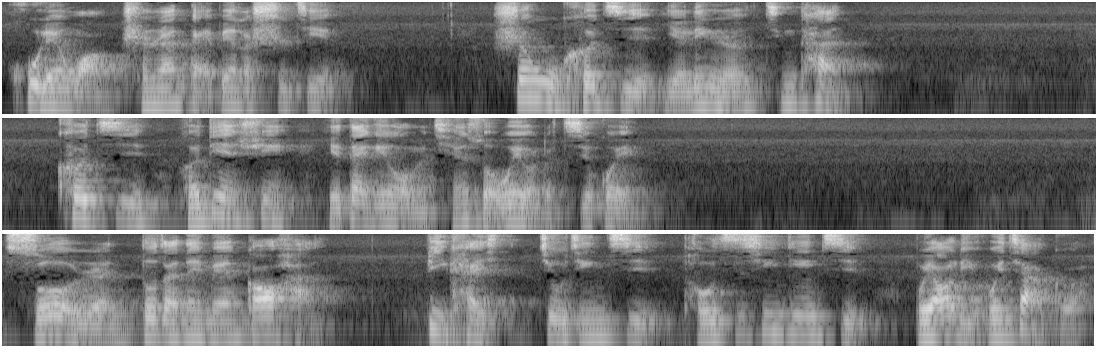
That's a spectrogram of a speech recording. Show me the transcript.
互联网诚然改变了世界，生物科技也令人惊叹。科技和电讯也带给我们前所未有的机会。所有人都在那边高喊：“避开旧经济，投资新经济，不要理会价格。”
